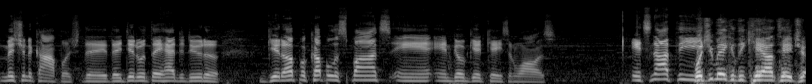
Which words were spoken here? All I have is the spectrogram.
mission accomplished. They, they did what they had to do to get up a couple of spots and, and go get Cason Wallace. It's not the. What'd you make of the Keyontae?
